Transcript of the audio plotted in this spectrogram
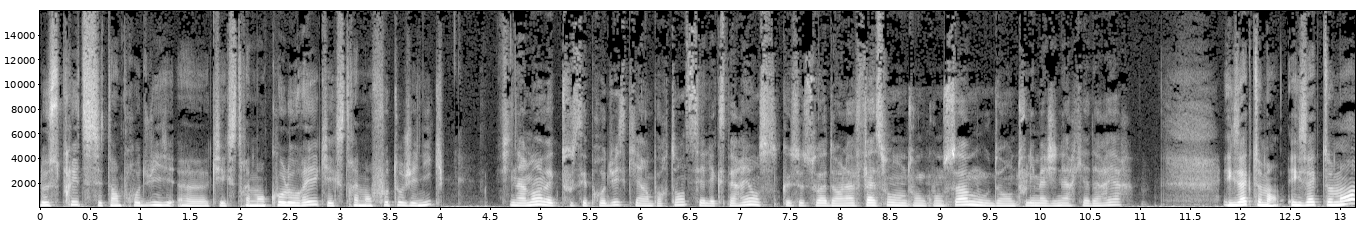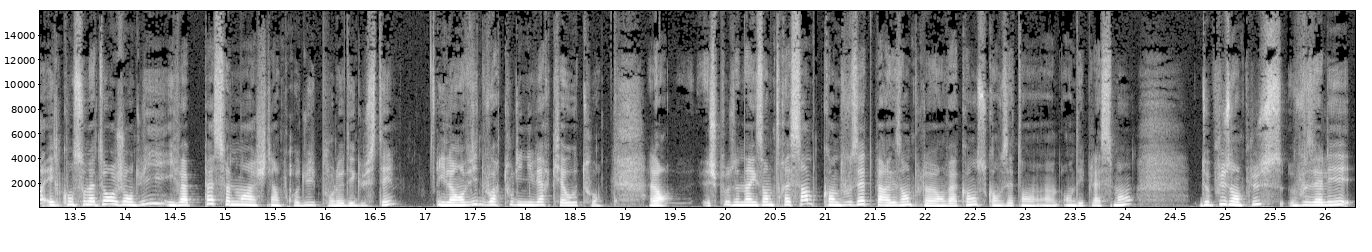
le Spritz, c'est un produit euh, qui est extrêmement coloré, qui est extrêmement photogénique. Finalement, avec tous ces produits, ce qui est important, c'est l'expérience, que ce soit dans la façon dont on consomme ou dans tout l'imaginaire qu'il y a derrière. Exactement, exactement. Et le consommateur aujourd'hui, il va pas seulement acheter un produit pour le déguster, il a envie de voir tout l'univers qu'il y a autour. Alors, je peux donner un exemple très simple. Quand vous êtes, par exemple, en vacances, quand vous êtes en, en déplacement, de plus en plus, vous allez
